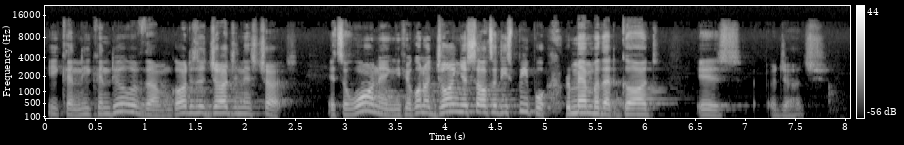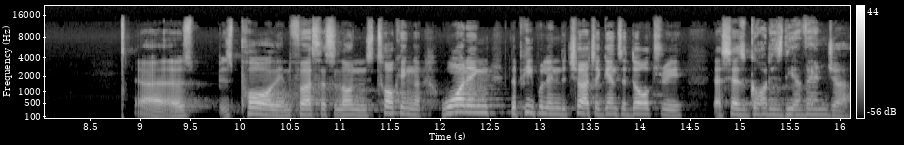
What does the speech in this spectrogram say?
He can, he can deal with them. God is a judge in his church. It's a warning. If you're going to join yourself to these people, remember that God is a judge. Uh, as Paul in 1 Thessalonians talking, warning the people in the church against adultery that says God is the avenger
